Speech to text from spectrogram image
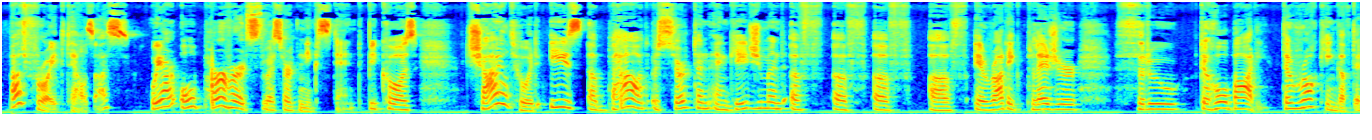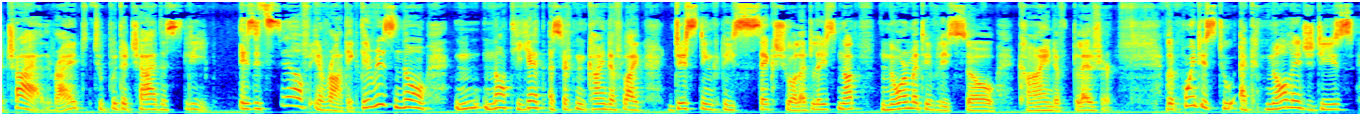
But Freud tells us we are all perverts to a certain extent because childhood is about a certain engagement of, of, of, of erotic pleasure through the whole body, the rocking of the child, right? To put the child asleep is itself erotic. There is no, n- not yet a certain kind of like distinctly sexual, at least not normatively so, kind of pleasure. The point is to acknowledge these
